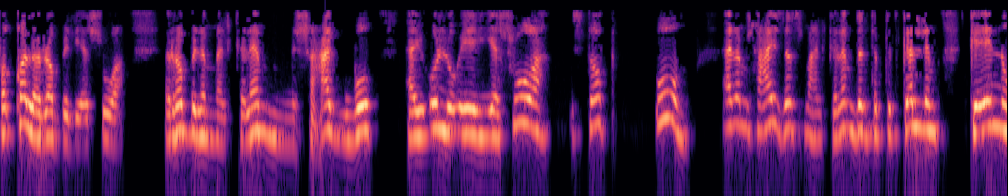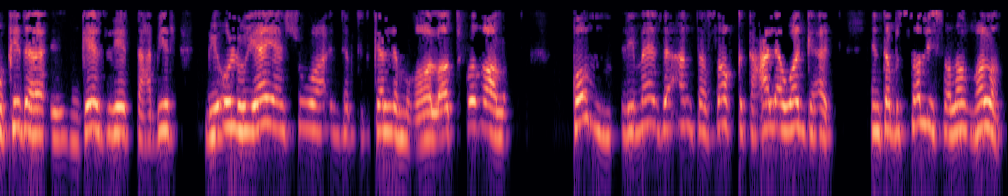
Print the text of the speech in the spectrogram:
فقال الرب ليشوع. الرب لما الكلام مش عاجبه هيقول له إيه؟ يشوع ستوب قوم. أنا مش عايز أسمع الكلام ده. أنت بتتكلم كأنه كده إنجاز ليه التعبير. بيقول له يا يشوع أنت بتتكلم غلط في غلط. قم لماذا أنت ساقط على وجهك؟ أنت بتصلي صلاة غلط.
